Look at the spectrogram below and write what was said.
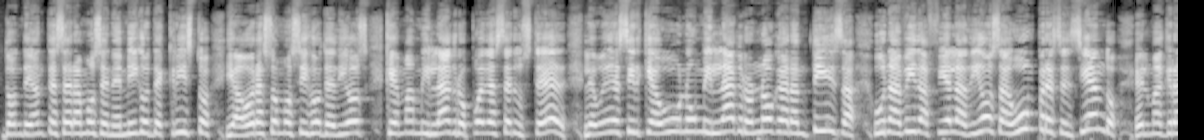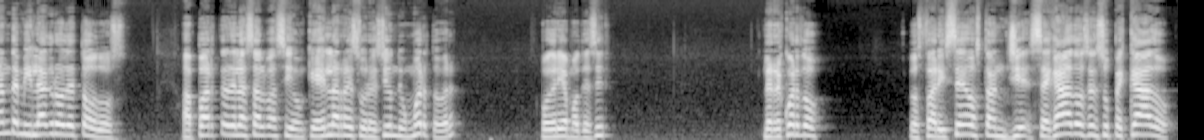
donde antes éramos enemigos de Cristo y ahora somos hijos de Dios. ¿Qué más milagro puede hacer usted? Le voy a decir que aún un milagro no garantiza una vida fiel a Dios, aún presenciando el más grande milagro de todos. Aparte de la salvación, que es la resurrección de un muerto, ¿verdad? Podríamos decir. Le recuerdo, los fariseos tan cegados en su pecado,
